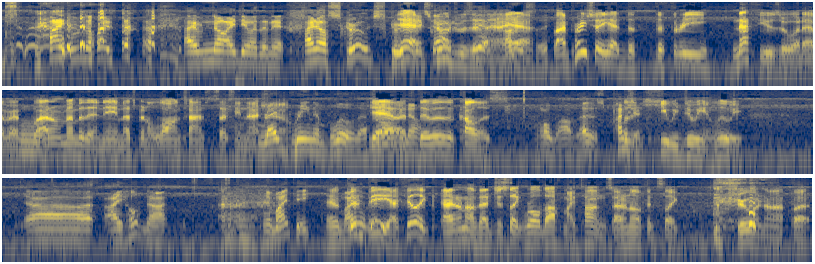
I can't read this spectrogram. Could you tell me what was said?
I have no idea. I have no idea what the name. I know Scrooge. Scrooge Yeah. Scrooge was in there. Yeah, obviously. but I'm pretty sure he had the the three nephews or whatever. Mhm. But I don't remember their name. That's been a long time since I've seen that Red, show. green, and blue. That's yeah, all they were the colors. Oh wow, that is It pungent. Huey, Dewey, and Louie. Uh, I hope not. It might be. It might could have been. be. I feel like I don't know. That just like rolled off my tongue. So I don't know if it's like true or not. But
